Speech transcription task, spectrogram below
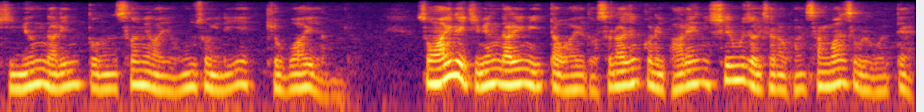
기명날인 또는 서명하여 운송인에게 교부하여야 합니다. 송하인의 기명날인이 있다고 해도 선화증권의 발행 실무 절차나 상관습을 볼때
